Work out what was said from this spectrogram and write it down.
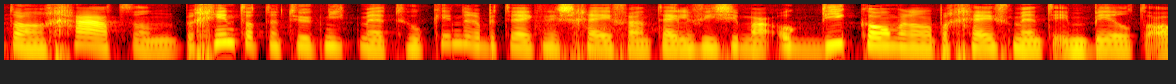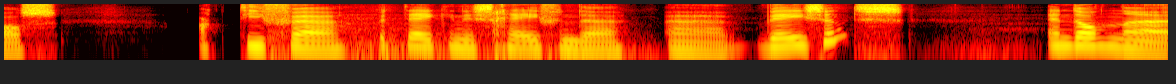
dan gaat, dan begint dat natuurlijk niet met hoe kinderen betekenis geven aan televisie. Maar ook die komen dan op een gegeven moment in beeld als actieve, betekenisgevende wezens. En dan, eh,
